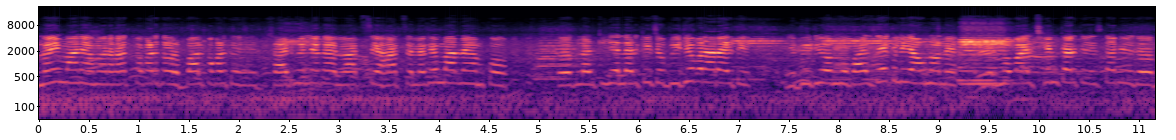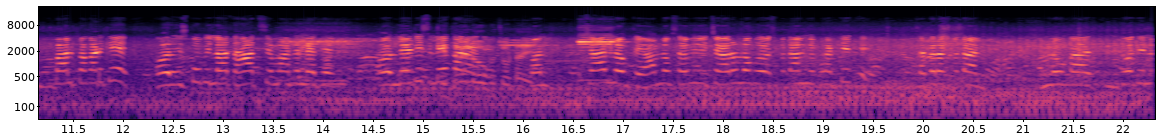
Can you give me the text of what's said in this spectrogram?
नहीं माने हमारा हाथ पकड़ के और बाल पकड़ के साइड में ले गए। लात से हाथ से लगे मारने हमको। तो एक लड़की ये लड़की जो वीडियो बना रही थी ये वीडियो मोबाइल देख लिया उन्होंने। फिर मोबाइल छीन करके इसका भी बाल पकड़ के और इसको भी लात हाथ से मारने लगे और लेडीज़ लेकर आए थे चार लोग थे। हम लोग सभी चारों लोग अस्पताल में भर्ती थे सदर अस्पताल में। हम लोग का दो दिन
